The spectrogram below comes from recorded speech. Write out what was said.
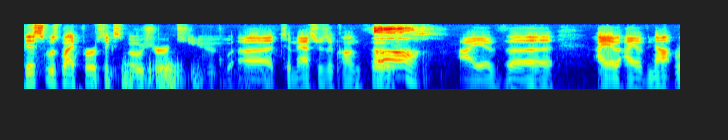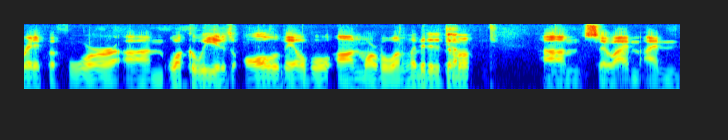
this was my first exposure to uh, to Masters of Kung Fu. Oh, I have uh, I have, I have not read it before. Um, luckily, it is all available on Marvel Unlimited at the Yep. moment. Um, so I'm I'm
